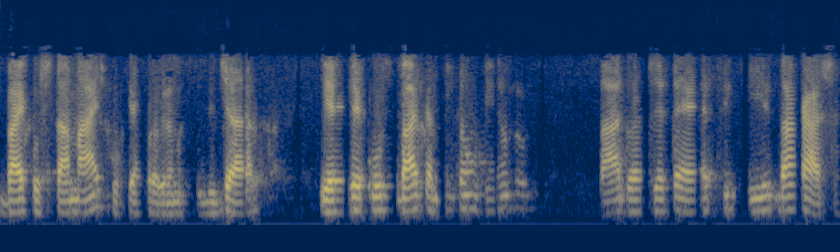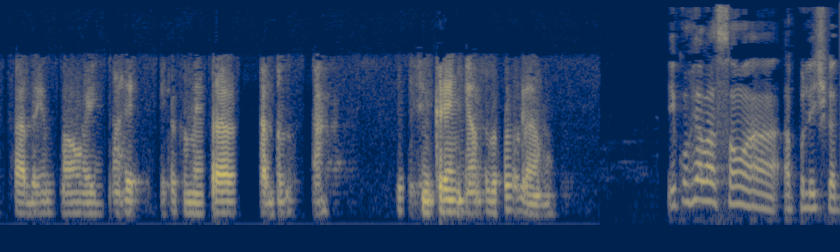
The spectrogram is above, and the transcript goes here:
vai custar mais, porque é um programa subsidiado, e esses recursos basicamente estão vindo lá do FGTS e da Caixa, está abrindo mão aí uma receita também para bancar esse incremento do programa. E com relação à, à, política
